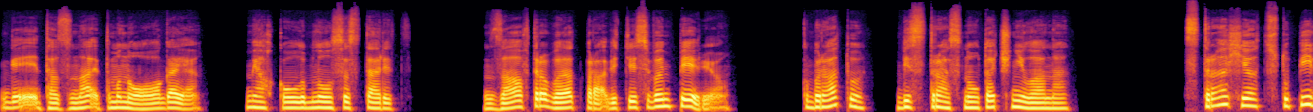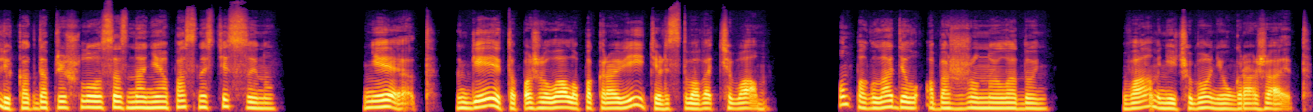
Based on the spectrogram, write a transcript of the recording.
«Гейта знает многое», — мягко улыбнулся старец. «Завтра вы отправитесь в Империю». «К брату?» — бесстрастно уточнила она. Страхи отступили, когда пришло осознание опасности сыну. «Нет, Гейта пожелала покровительствовать вам». Он погладил обожженную ладонь. «Вам ничего не угрожает.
